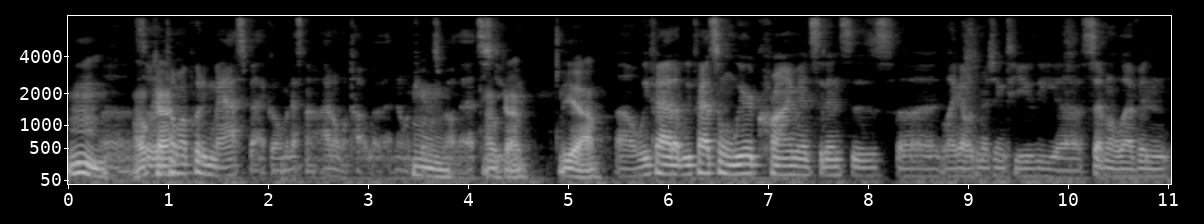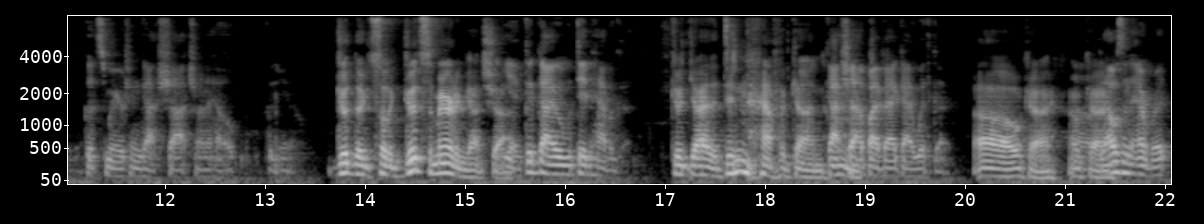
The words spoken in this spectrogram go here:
Hmm. Uh, so Okay. they're talking about putting masks back on, but that's not. I don't want to talk about that. No one cares Hmm. about that. That's Okay. Yeah. Uh, we've had we've had some weird crime incidences. Uh, like I was mentioning to you, the uh, 7-Eleven Good Samaritan got shot trying to help. 'cause, you know, Good. The, so the Good Samaritan got shot. yeah, good guy who didn't have a gun Good guy that didn't have a gun. got Hmm. shot by a bad guy with gun. Oh, okay. Uh, Okay. that was in Everett.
